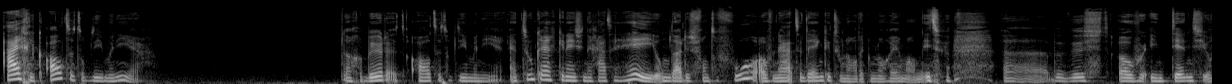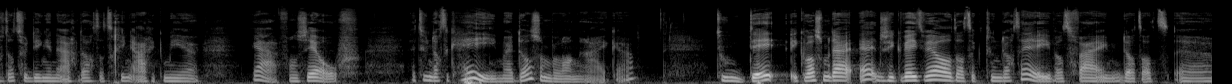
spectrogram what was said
eigenlijk altijd op die manier dan gebeurde het altijd op die manier. En toen kreeg ik ineens in de gaten, hé, hey, om daar dus van tevoren over na te denken. Toen had ik nog helemaal niet uh, bewust over intentie of dat soort dingen nagedacht. Dat ging eigenlijk meer ja, vanzelf. En toen dacht ik, hé, hey, maar dat is een belangrijke. Toen deed ik was me daar, hè, dus ik weet wel dat ik toen dacht, hé, hey, wat fijn dat dat uh,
